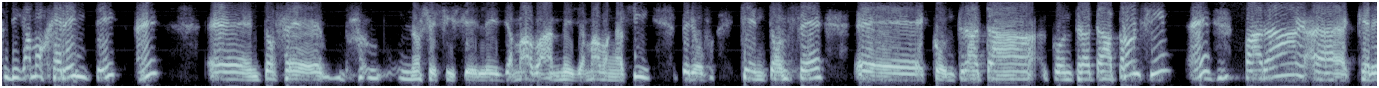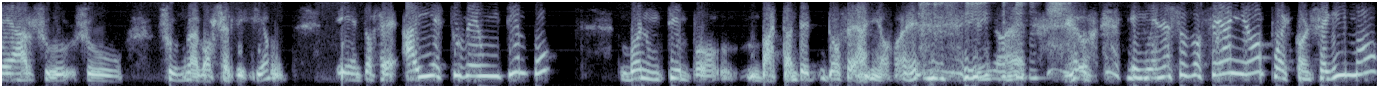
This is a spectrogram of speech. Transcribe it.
digamos, gerente, ¿eh? Eh, entonces, no sé si se le llamaban, me llamaban así, pero que entonces eh, contrata, contrata a Pronsi ¿eh? para crear su, su, su nuevo servicio. Y entonces ahí estuve un tiempo, bueno, un tiempo, bastante, 12 años. ¿Sí? y en esos 12 años, pues conseguimos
